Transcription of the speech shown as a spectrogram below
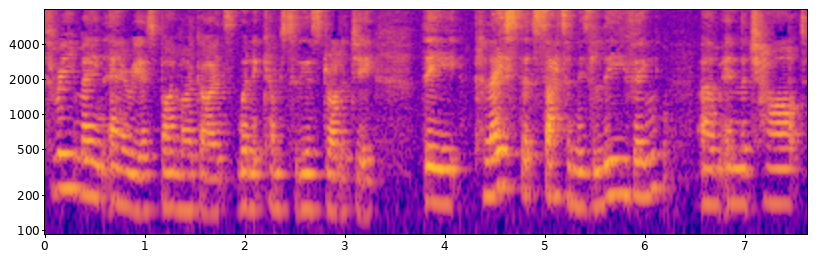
three main areas by my guides when it comes to the astrology the place that Saturn is leaving um, in the chart,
